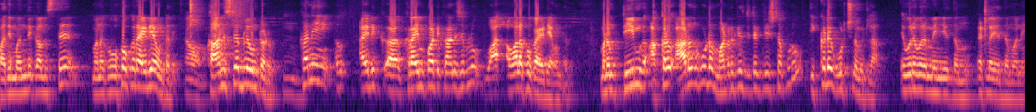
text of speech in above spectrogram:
పది మంది కలిస్తే మనకు ఒక్కొక్కరు ఐడియా ఉంటుంది. కానిస్టేబుల్ ఉంటాడు. కానీ ఐడి క్రైమ్ పార్టీ కానిస్టేబుల్ వాళ్ళకు ఒక ఐడియా ఉంటుంది. మనం టీమ్ అక్కడ ఆ రోజు కూడా మర్డర్ కేసు డిటెక్ట్ చేసినప్పుడు ఇక్కడే కూర్చున్నాం ఇట్లా. ఎవరెవరు ఏం చేద్దాము ఎట్లా చేద్దామని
